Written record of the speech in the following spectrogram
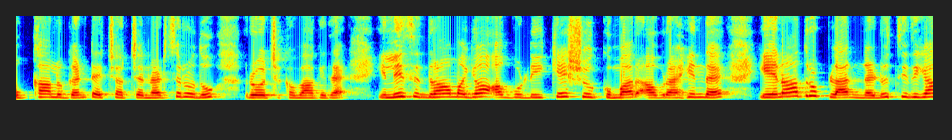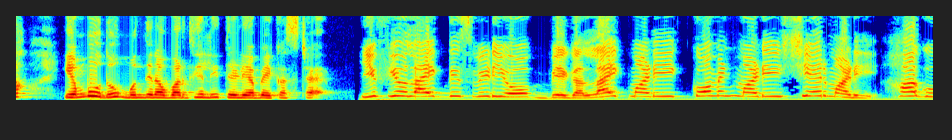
ಮುಕ್ಕಾಲು ಗಂಟೆ ಚರ್ಚೆ ನಡೆಸಿರುವುದು ರೋಚಕವಾಗಿದೆ. ಇಲ್ಲಿ ಸಿದ್ದರಾಮಯ್ಯ ಹಾಗೂ ಡಿಕೆ ಶಿವಕುಮಾರ್ ಅವರ ಹಿಂದೆ ಏನಾದರೂ ಪ್ಲಾನ್ ನಡೆಯುತ್ತಿದೆಯಾ ಎಂಬುದು ಮುಂದಿನ ವರದಿಯಲ್ಲಿ ತಿಳಿಯಬೇಕಷ್ಟೇ. If you like this video ಬೇಗ ಲೈಕ್ ಮಾಡಿ ಕಾಮೆಂಟ್ ಮಾಡಿ ಶೇರ್ ಮಾಡಿ ಹಾಗೂ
